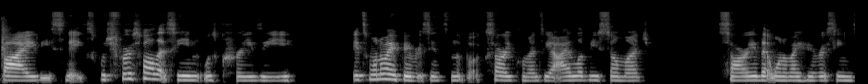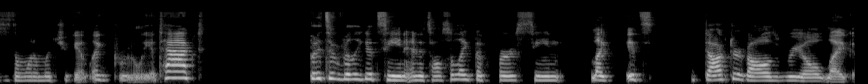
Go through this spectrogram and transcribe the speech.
by these snakes which first of all that scene was crazy it's one of my favorite scenes in the book. Sorry, Clemensia, I love you so much. Sorry that one of my favorite scenes is the one in which you get like brutally attacked. But it's a really good scene, and it's also like the first scene, like it's Dr. Gaul's real, like,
